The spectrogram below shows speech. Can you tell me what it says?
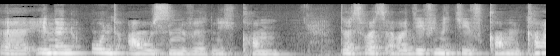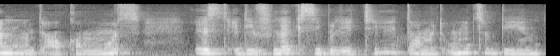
äh, innen und außen wird nicht kommen. Das, was aber definitiv kommen kann und auch kommen muss, ist die Flexibilität, damit umzugehen,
